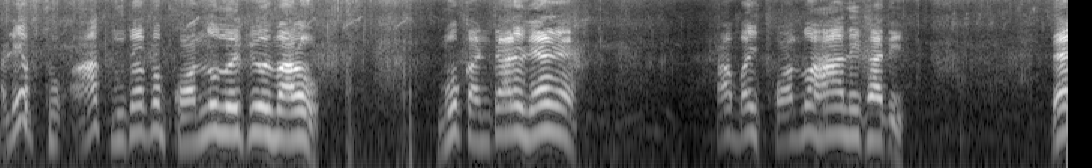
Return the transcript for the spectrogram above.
અરે આ તું તો ફોનનું લોહી પીવું મારો. હું કંટાળી લે ને. હા ભાઈ ફોનમાં હા નહીં ખાતી લે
